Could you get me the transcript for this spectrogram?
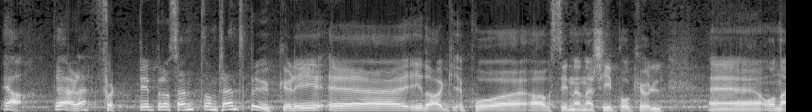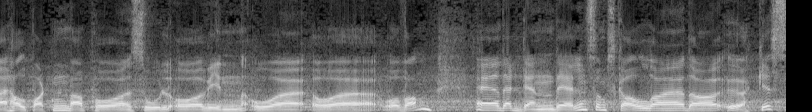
Ja, det er det. 40% omtrent bruker de eh, i dag på, av sin energi på kull. Eh, og nær halvparten da på sol og vind og, og, og vann. Eh, det er den delen som skal eh, da økes.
